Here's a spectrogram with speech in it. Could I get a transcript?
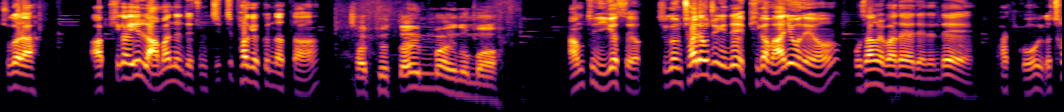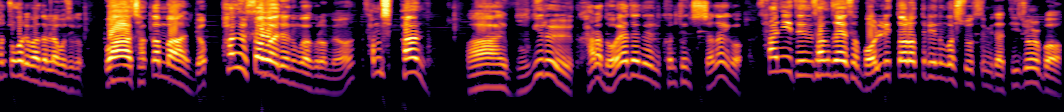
죽어라. 아 피가 1 남았는데 좀 찝찝하게 끝났다. 잡혔다 임마 이놈아. 아무튼 이겼어요. 지금 촬영 중인데 비가 많이 오네요. 보상을 받아야 되는데 받고 이거 천 쪼가리 받으려고 지금. 와 잠깐만. 몇 판을 싸워야 되는 거야 그러면? 30판? 와이 무기를 갈아 넣어야 되는 컨텐츠잖아 이거 산이 든 상자에서 멀리 떨어뜨리는 것이 좋습니다 디졸버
